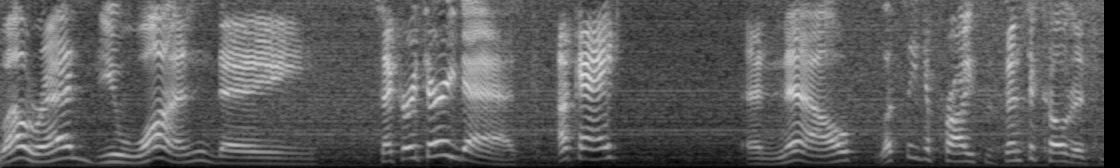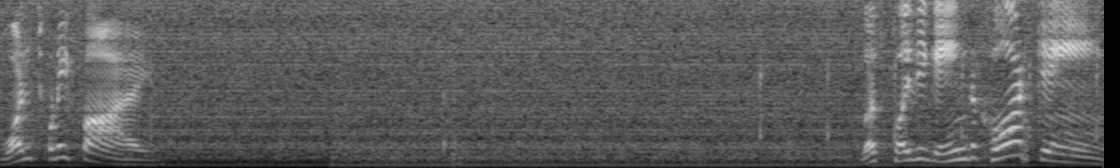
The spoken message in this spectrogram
Well, Red, you won the secretary desk. Okay. And now, let's see the price. The center code is 125. Let's play the game, the clock game.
